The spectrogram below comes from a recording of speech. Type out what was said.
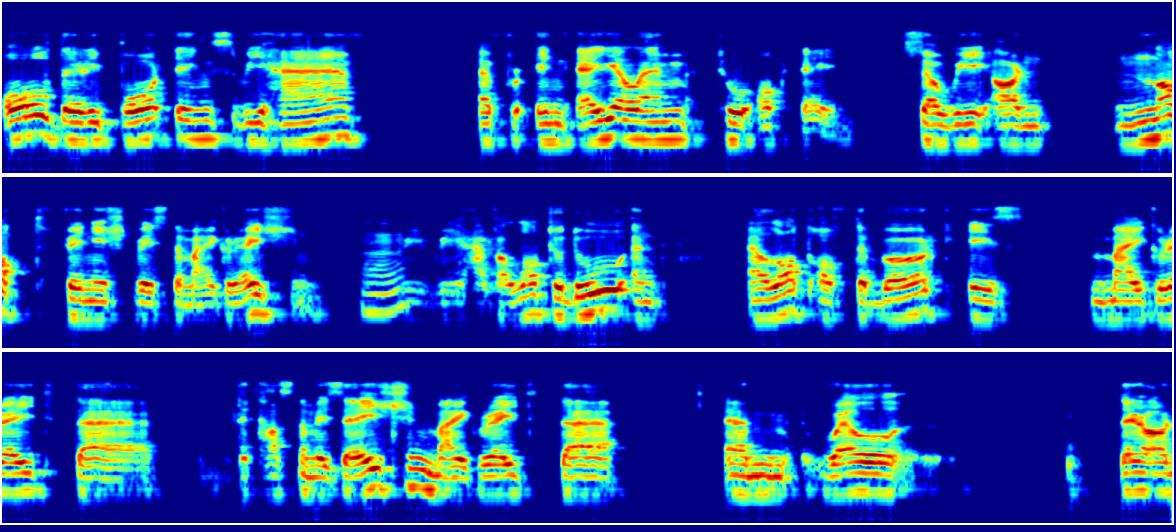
all the reportings we have uh, in ALM to Octane. So we are not finished with the migration. Mm-hmm. We, we have a lot to do, and a lot of the work is migrate the, the customization, migrate the um, well there are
